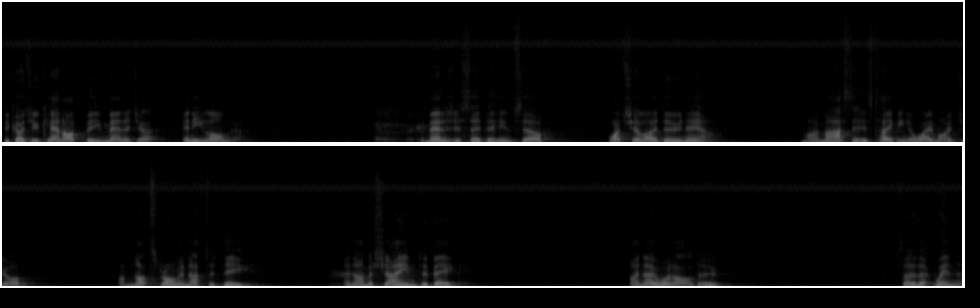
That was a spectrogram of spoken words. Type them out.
because you cannot be manager any longer. The manager said to himself, What shall I do now? My master is taking away my job. I'm not strong enough to dig, and I'm ashamed to beg. I know what I'll do, so that when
